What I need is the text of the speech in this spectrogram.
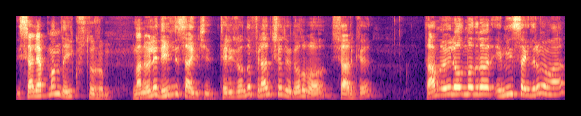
İshal yapmam da iyi kustururum. Lan öyle değildi sanki. Televizyonda falan çalıyordu oğlum o şarkı. Tam öyle olmadığına emin sayılırım ama.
